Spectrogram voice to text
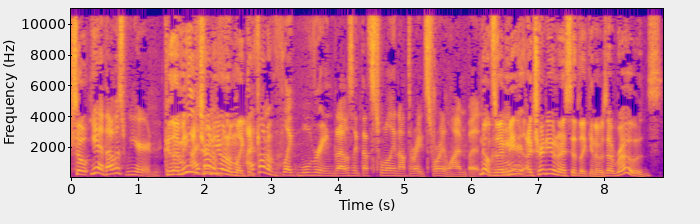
So yeah, that was weird. because I immediately I turned to you of- and I'm like I thought of like Wolverine, but I was like, that's totally not the right storyline. But No, because I mean. I turned to you and I said, like, you know, is that Rhodes?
